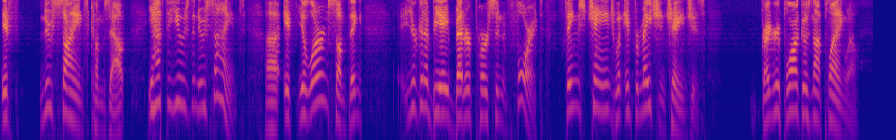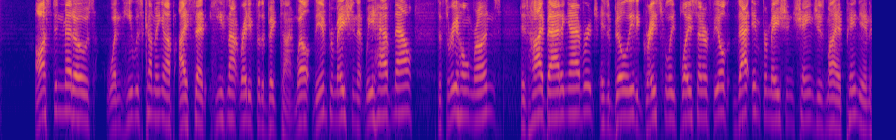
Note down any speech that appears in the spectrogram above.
If new science comes out, you have to use the new science. Uh, if you learn something, you're going to be a better person for it. Things change when information changes. Gregory Polanco's not playing well. Austin Meadows, when he was coming up, I said he's not ready for the big time. Well, the information that we have now, the three home runs, his high batting average, his ability to gracefully play center field, that information changes my opinion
